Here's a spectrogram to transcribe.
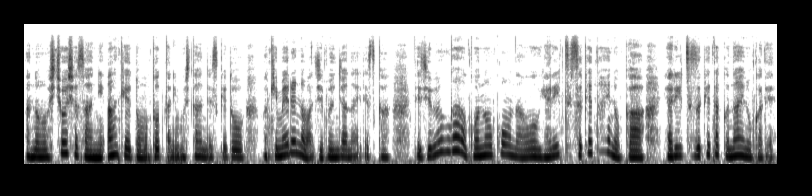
あの視聴者さんにアンケートも取ったりもしたんですけど、まあ、決めるのは自分じゃないですか。で自分がこのコーナーをやり続けたいのかやり続けたくないのかで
